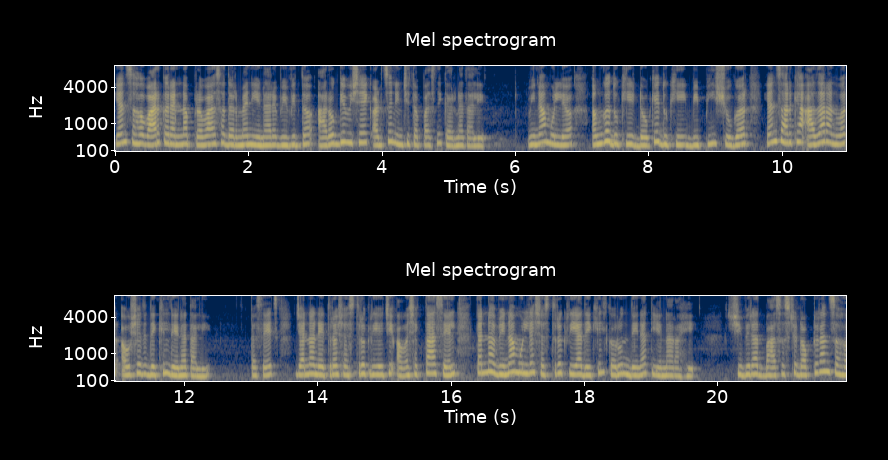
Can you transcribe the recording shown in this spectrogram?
यांसह वारकऱ्यांना प्रवासादरम्यान येणाऱ्या विविध आरोग्यविषयक अडचणींची तपासणी करण्यात आली. विनामूल्य अंगदुखी डोकेदुखी बी पी शुगर यांसारख्या आजारांवर औषधे देखील देण्यात आली. तसेच ज्यांना नेत्र शस्त्रक्रियेची आवश्यकता असेल त्यांना विनामूल्य शस्त्रक्रिया देखील करून देण्यात येणार आहे. शिबिरात बासष्ट डॉक्टरांसह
